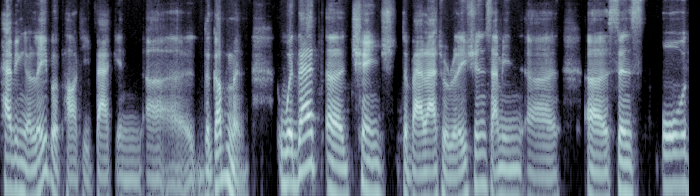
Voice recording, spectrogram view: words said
having a Labour Party back in uh, the government, would that uh, change the bilateral relations? I mean, uh, uh since all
